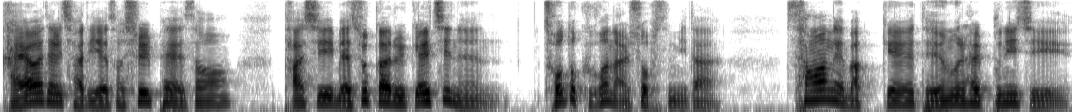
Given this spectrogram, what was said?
가야 될 자리에서 실패해서 다시 매수가를 깰지는 저도 그건 알 수 없습니다. 상황에 맞게 대응을 할 뿐이지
